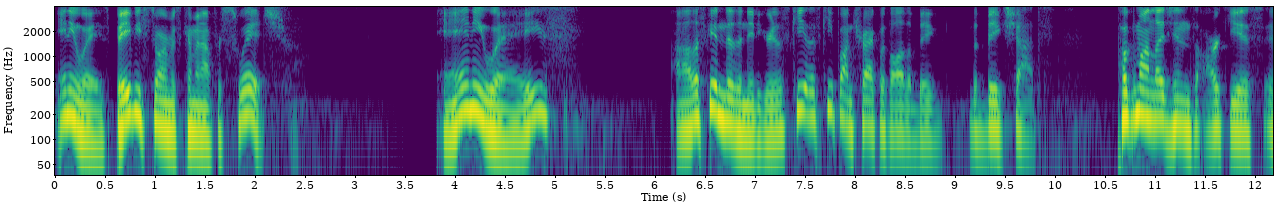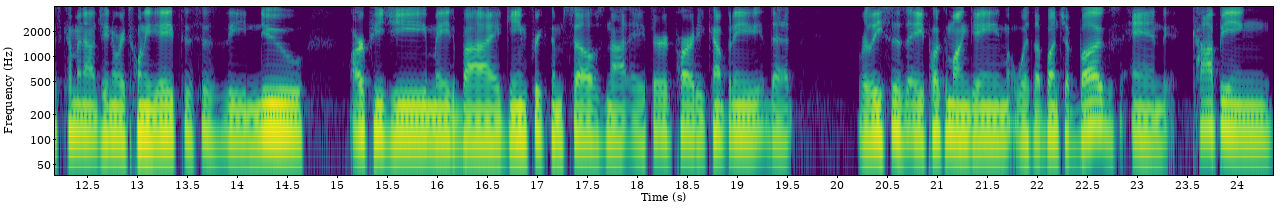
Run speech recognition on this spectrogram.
Anyways, Baby Storm is coming out for Switch. Anyways, uh, let's get into the nitty gritty. Let's keep let's keep on track with all the big the big shots. Pokemon Legends Arceus is coming out January 28th. This is the new RPG made by Game Freak themselves, not a third party company that releases a Pokemon game with a bunch of bugs and copying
